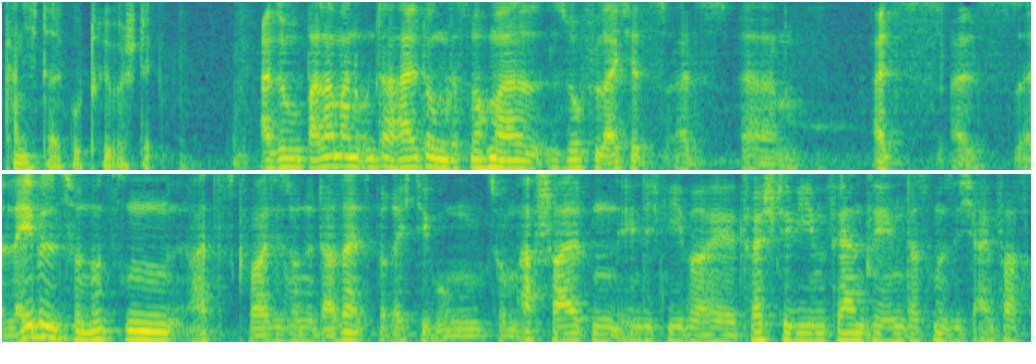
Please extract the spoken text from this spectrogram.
kann ich da gut drüber stehen. Also Ballermann-Unterhaltung, das nochmal so vielleicht jetzt als, ähm, als, als Label zu nutzen, hat quasi so eine Daseinsberechtigung zum Abschalten, ähnlich wie bei Trash-TV im Fernsehen, dass man sich einfach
